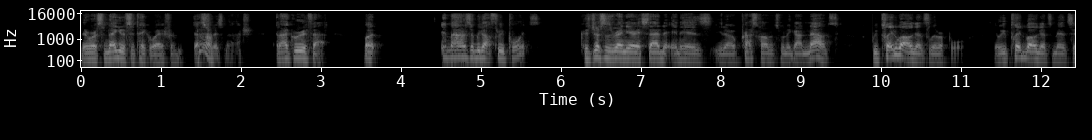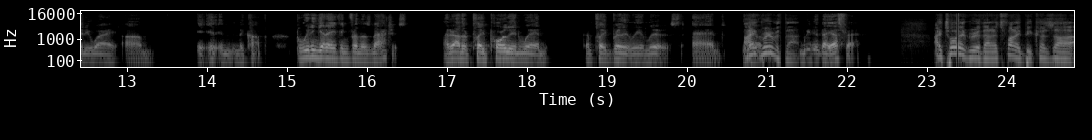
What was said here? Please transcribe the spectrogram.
there were some negatives to take away from yesterday's sure. match, and I agree with that. But it matters that we got three points because just as Ranieri said in his you know press conference when it got announced, we played well against Liverpool. You know, we played well against Man City away um, in, in, the cup, but we didn't get anything from those matches. I'd rather play poorly and win than play brilliantly and lose. And I know, agree with that. We did that yesterday. I totally agree with that. It's funny because uh,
